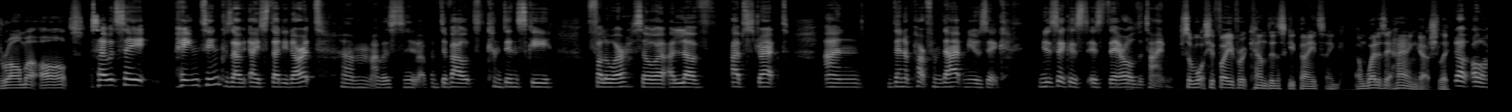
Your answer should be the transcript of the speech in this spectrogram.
drama, art? So, I would say painting because I, I, studied art. Um, I was a devout Kandinsky follower. So, I, I love abstract. And then apart from that, music. Music is, is there all the time. So, what's your favorite Kandinsky painting, and where does it hang? Actually, oh, oh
